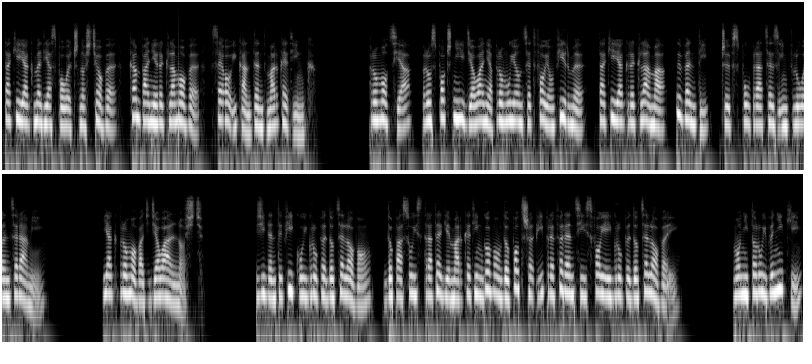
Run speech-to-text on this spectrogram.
takie jak media społecznościowe, kampanie reklamowe, SEO i content marketing. Promocja, rozpocznij działania promujące Twoją firmę, takie jak reklama, eventy, czy współpracę z influencerami. Jak promować działalność? Zidentyfikuj grupę docelową, dopasuj strategię marketingową do potrzeb i preferencji swojej grupy docelowej. Monitoruj wyniki,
